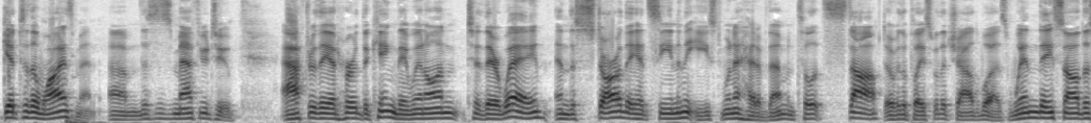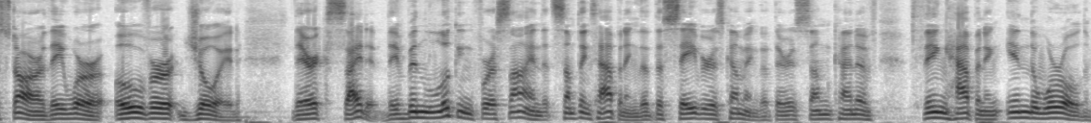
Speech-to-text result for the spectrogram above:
get to the wise men. Um, this is Matthew 2. After they had heard the king, they went on to their way, and the star they had seen in the east went ahead of them until it stopped over the place where the child was. When they saw the star, they were overjoyed. They're excited. They've been looking for a sign that something's happening, that the Savior is coming, that there is some kind of thing happening in the world.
